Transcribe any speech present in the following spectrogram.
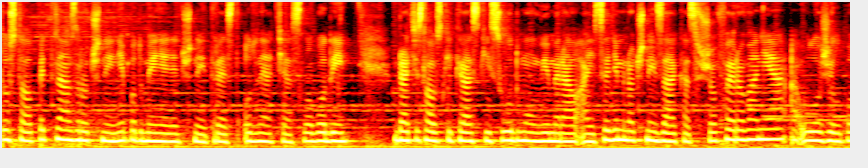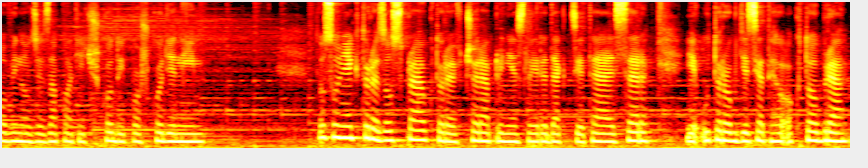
dostal 15-ročný nepodmienenečný trest odňatia slobody. Bratislavský krajský súd mu vymeral aj 7-ročný zákaz šoférovania a uložil povinnosť zaplatiť škody poškodeným. To sú niektoré zo správ, ktoré včera priniesli redakcie TASR. Je útorok 10. októbra.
